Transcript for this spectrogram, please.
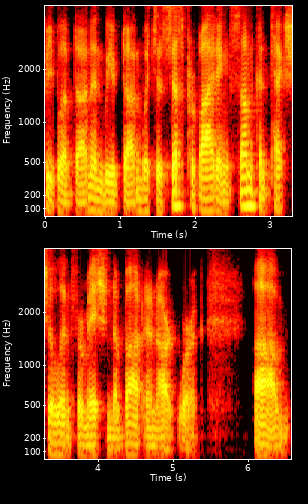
people have done and we've done, which is just providing some contextual information about an artwork. Um,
